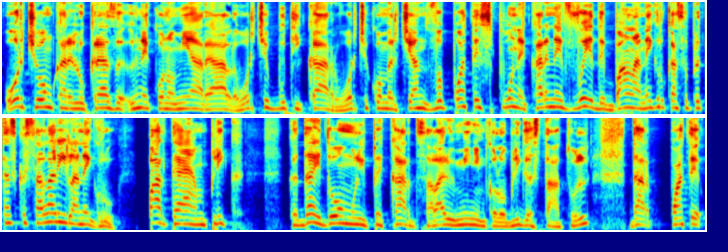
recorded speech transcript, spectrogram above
orice om care lucrează în economia reală, orice buticar, orice comerciant vă poate spune că are nevoie de bani la negru ca să plătească salarii la negru. Partea aia implic că dai de omului pe card salariul minim, că îl obligă statul, dar poate,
